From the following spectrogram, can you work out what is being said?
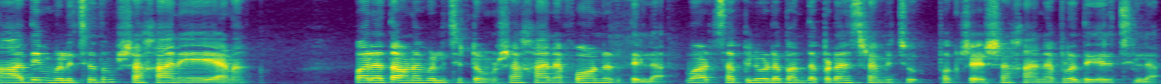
ആദ്യം വിളിച്ചതും ഷഹാനയെയാണ്. പലതവണ വിളിച്ചിട്ടും ഷഹാന ഫോൺ എടുത്തില്ല. വാട്സാപ്പിലൂടെ ബന്ധപ്പെടാൻ ശ്രമിച്ചു. പക്ഷേ ഷഹാന പ്രതികരിച്ചില്ല.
